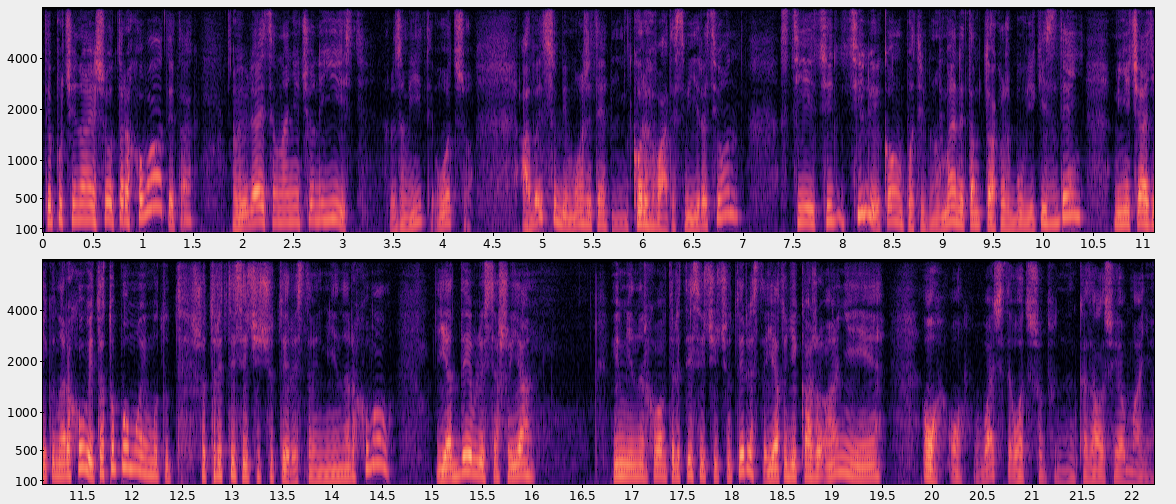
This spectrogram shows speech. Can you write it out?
Ти починаєш от рахувати, так? Виявляється, вона нічого не їсть. Розумієте? От що. А ви собі можете коригувати свій раціон з тією ціль- ціллю, яка вам потрібна. У мене там також був якийсь день, мені чатіку нараховує, та то, по-моєму, тут що 3400 він мені нарахував. Я дивлюся, що я він мені нарахував 3400, я тоді кажу, а ні. О, о, бачите, от, щоб казали, що я обманюю.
